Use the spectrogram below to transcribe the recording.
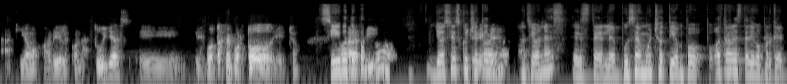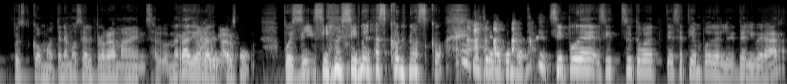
aquí vamos a abrirle con las tuyas. votaste por todo, de hecho. Sí, voté por todo. Yo sí escuché todas las canciones, este, le puse mucho tiempo. Otra vez te digo, porque pues como tenemos el programa en Salvame Radio, Radio pues sí, sí, sí me las conozco. Y sí pude, sí, sí tuve ese tiempo de, de liberar.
